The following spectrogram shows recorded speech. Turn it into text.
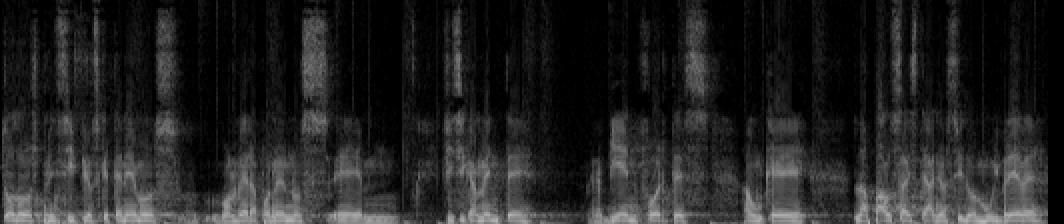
todos los principios que tenemos, volver a ponernos eh, físicamente bien fuertes, aunque la pausa este año ha sido muy breve.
